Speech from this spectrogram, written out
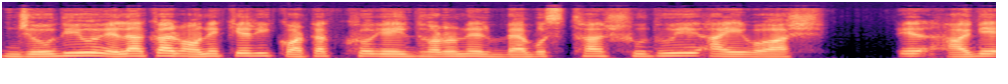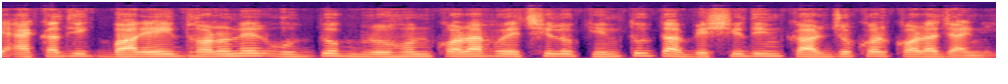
যদিও এলাকার অনেকেরই কটাক্ষ, এই ধরনের ব্যবস্থা শুধুই আই ওয়াশ এর আগে একাধিকবার এই ধরনের উদ্যোগ গ্রহণ করা হয়েছিল কিন্তু তা বেশিদিন কার্যকর করা যায়নি।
